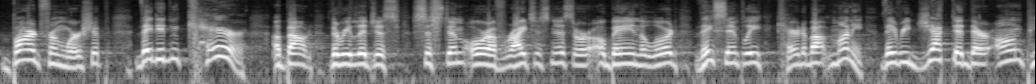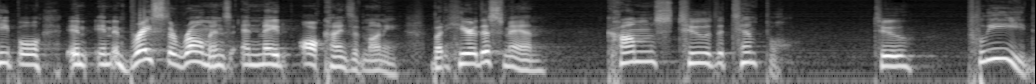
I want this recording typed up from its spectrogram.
barred from worship. They didn't care about the religious system or of righteousness or obeying the Lord. They simply cared about money. They rejected their own people, em- em- embraced the Romans, and made all kinds of money. But here, this man comes to the temple to plead.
